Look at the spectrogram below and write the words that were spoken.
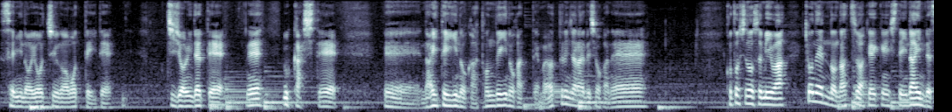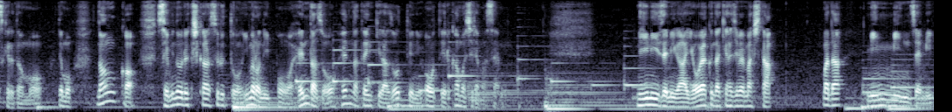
セミの幼虫が思っていて地上に出てね羽化して、えー、泣いていいのか飛んでいいのかって迷ってるんじゃないでしょうかね。今年のセミは去年の夏は経験していないんですけれどもでもなんかセミの歴史からすると今の日本は変だぞ変な天気だぞっていうふうに思っているかもしれません。ニーニーゼミがようやく鳴き始めました。まだミンミンゼミ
